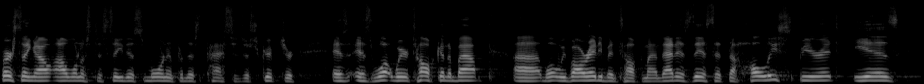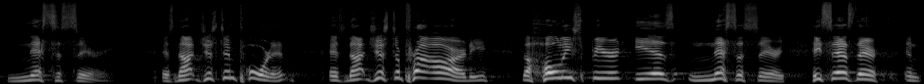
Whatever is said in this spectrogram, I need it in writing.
First thing I, I, want us to see this morning from this passage of Scripture is, is what we're talking about, uh, what we've already been talking about. That is this that the Holy Spirit is necessary. It's not just important, it's not just a priority. The Holy Spirit is necessary. He says there in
